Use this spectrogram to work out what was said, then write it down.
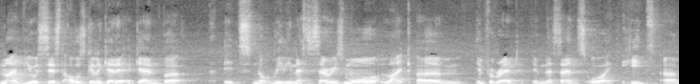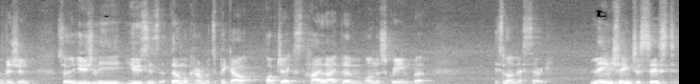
Night view assist, I was gonna get it again, but it's not really necessary. It's more like um, infrared in a sense or heat um, vision. So it usually uses a thermal camera to pick out objects, highlight them on the screen, but it's not necessary. Lane change assist,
